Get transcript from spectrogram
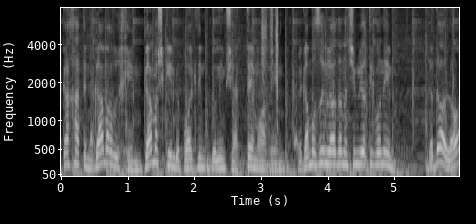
ככה אתם גם מרוויחים, גם משקיעים בפרויקטים גדולים שאתם אוהבים, וגם עוזרים לעוד אנשים להיות טבעונים. גדול, לא?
